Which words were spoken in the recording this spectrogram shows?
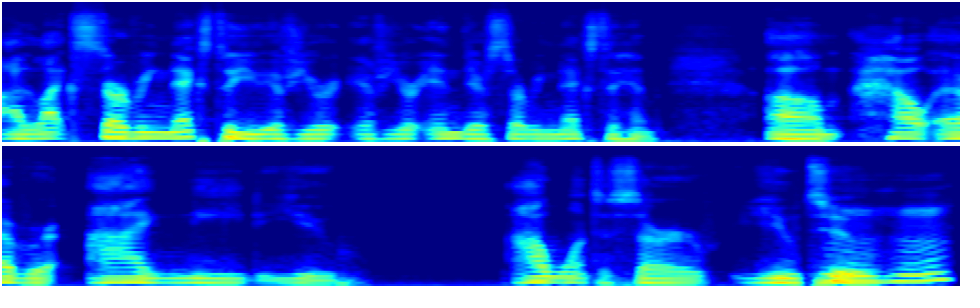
I like serving next to you if you're if you're in there serving next to him. Um, however, I need you. I want to serve you too,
